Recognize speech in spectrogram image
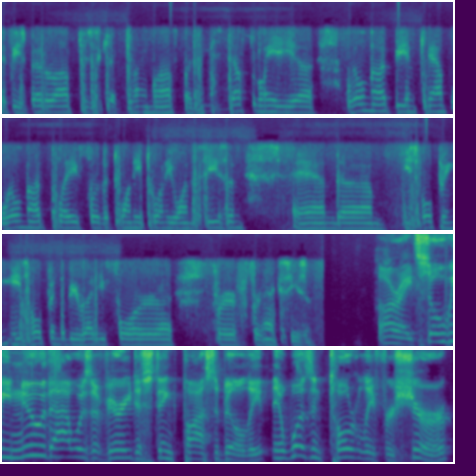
if he's better off to just get time off. But he's definitely uh, will not be in camp, will not play for the 2021 season, and um, he's hoping he's hoping to be ready for uh, for for next season. All right, so we knew that was a very distinct possibility. It wasn't totally for sure.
